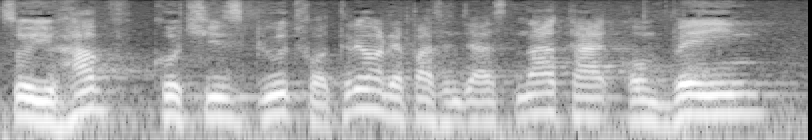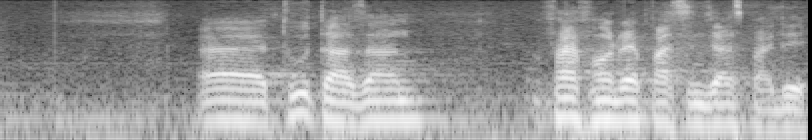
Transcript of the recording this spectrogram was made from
So you have coaches built for 300 passengers now conveying uh, 2,500 passengers per day.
